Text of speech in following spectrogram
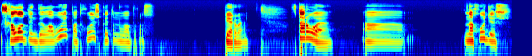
с холодной головой подходишь к этому вопросу. Первое. Второе. А, находишь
